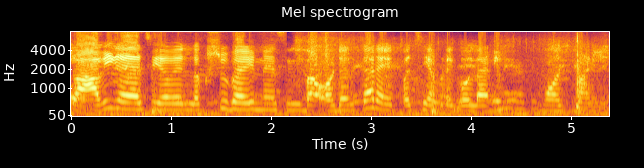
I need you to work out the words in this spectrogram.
તો આવી ગયા છીએ હવે લક્ષુભાઈ ને શિવબા ઓર્ડર કરે પછી આપણે ગોલાની મોજ માણીએ.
